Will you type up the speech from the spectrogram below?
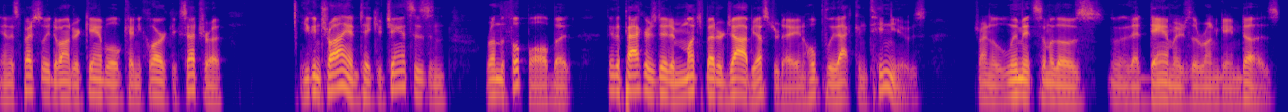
and especially De'Vondre Campbell, Kenny Clark, etc. You can try and take your chances and run the football, but I think the Packers did a much better job yesterday, and hopefully that continues, trying to limit some of those uh, that damage the run game does.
